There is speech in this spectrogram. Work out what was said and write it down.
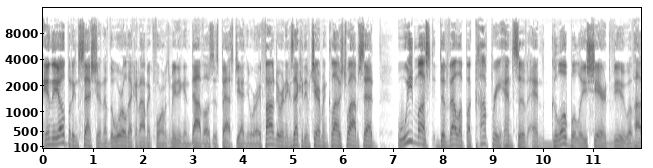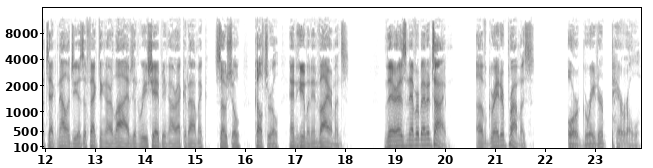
In the opening session of the World Economic Forum's meeting in Davos this past January, founder and executive chairman Klaus Schwab said, We must develop a comprehensive and globally shared view of how technology is affecting our lives and reshaping our economic, social, cultural, and human environments. There has never been a time of greater promise or greater peril.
